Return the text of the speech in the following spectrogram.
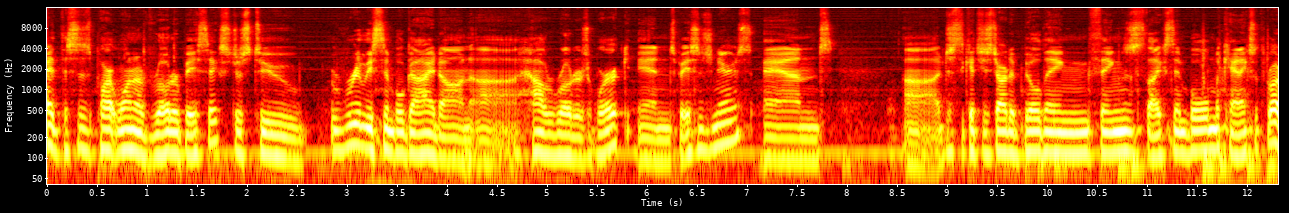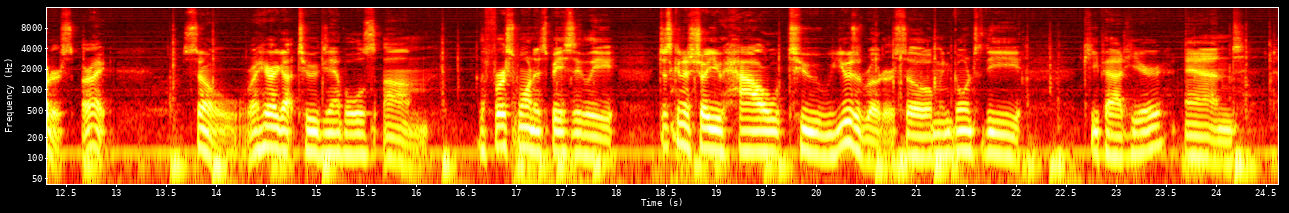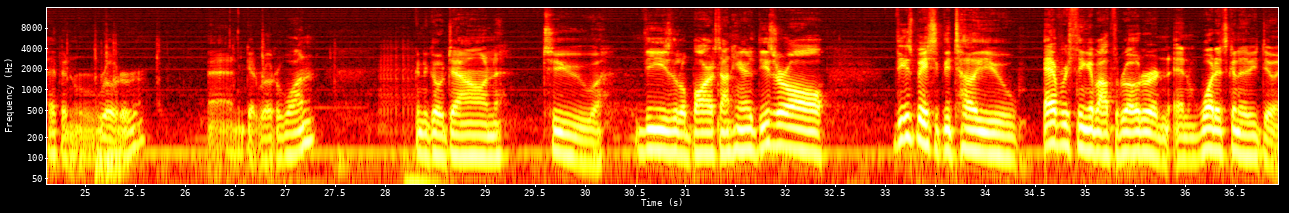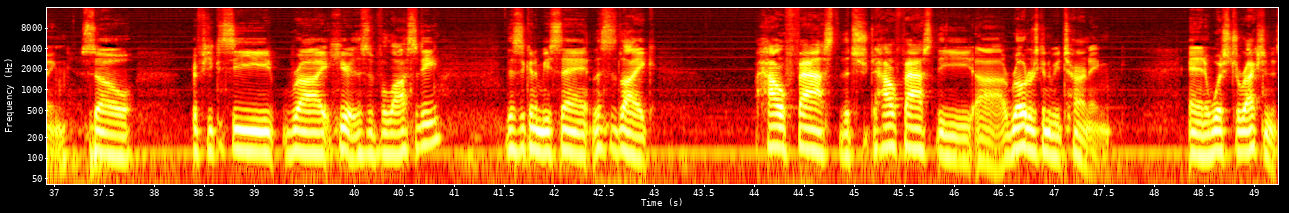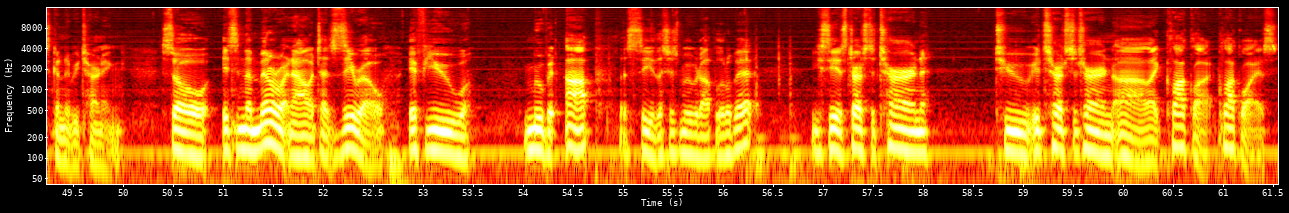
Alright, this is part one of rotor basics, just to really simple guide on uh, how rotors work in Space Engineers, and uh, just to get you started building things like simple mechanics with rotors. Alright, so right here I got two examples. Um, the first one is basically just going to show you how to use a rotor. So I'm going to go into the keypad here and type in rotor and get rotor 1. I'm going to go down to these little bars down here. These are all, these basically tell you everything about the rotor and, and what it's going to be doing. So if you can see right here, this is velocity. This is going to be saying, this is like how fast the how fast the uh, rotor is going to be turning, and in which direction it's going to be turning. So it's in the middle right now. It's at zero. If you move it up, let's see. Let's just move it up a little bit. You see it starts to turn to it starts to turn uh, like clockwise, clockwise,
